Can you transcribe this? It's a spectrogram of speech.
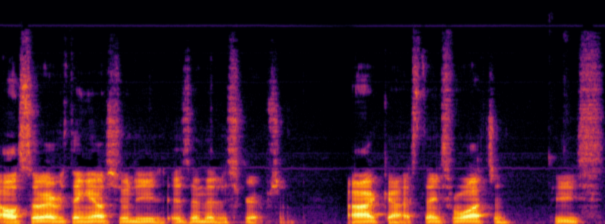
also everything else you'll need is in the description. Alright, guys. Thanks for watching. Peace.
